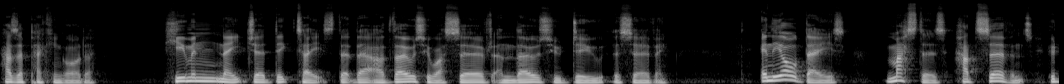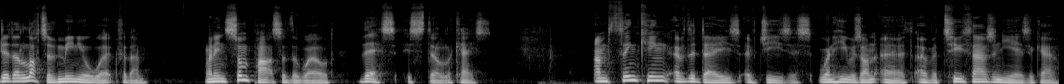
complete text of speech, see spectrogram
has a pecking order. Human nature dictates that there are those who are served and those who do the serving. In the old days, masters had servants who did a lot of menial work for them, and in some parts of the world, this is still the case. I'm thinking of the days of Jesus when he was on earth over 2,000 years ago.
